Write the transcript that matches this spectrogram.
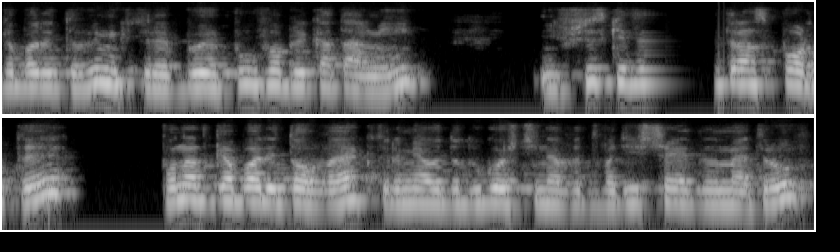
gabarytowymi, które były półfabrykatami i wszystkie te transporty ponadgabarytowe, które miały do długości nawet 21 metrów,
